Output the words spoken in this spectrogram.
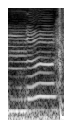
Havana.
